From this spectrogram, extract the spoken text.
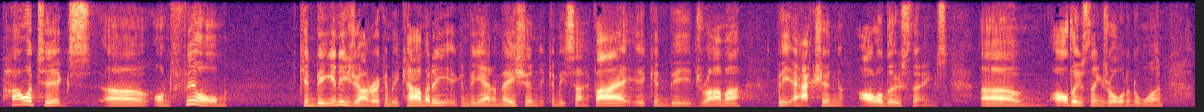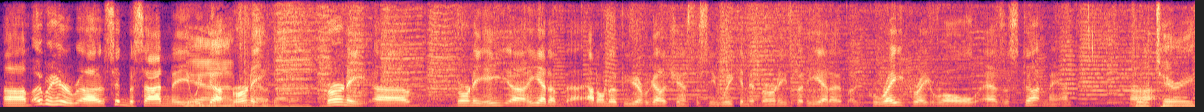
politics uh, on film can be any genre. It can be comedy, it can be animation, it can be sci-fi, it can be drama, be action, all of those things. Um, all those things rolled into one. Um, over here, uh, sitting beside me, we've got I Bernie. Bernie, uh, Bernie, he uh, he had a. I don't know if you ever got a chance to see Weekend at Bernie's, but he had a, a great, great role as a stuntman. for Terry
